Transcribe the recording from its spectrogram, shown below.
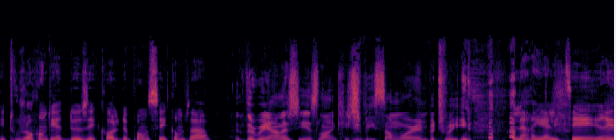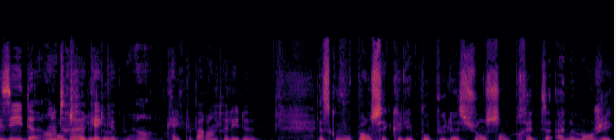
Et toujours quand il y a deux écoles de pensée comme ça, the reality is likely to be somewhere in between. la réalité réside entre, Entre les quelque, en- quelque part entre les deux. Est-ce que vous pensez que les populations sont prêtes à ne manger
